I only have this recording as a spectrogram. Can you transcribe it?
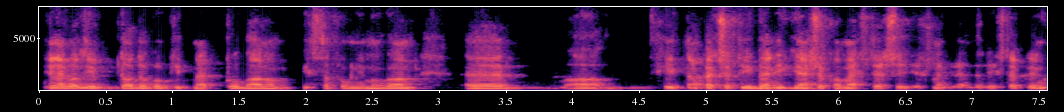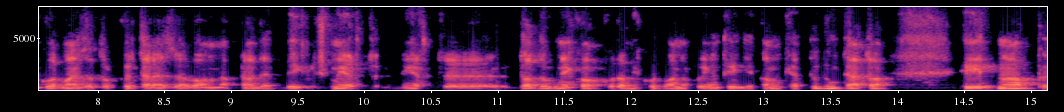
tényleg azért dadogok itt, mert próbálom visszafogni magam a hét nap esetében igen sok a mesterséges megrendelés, tehát önkormányzatok kötelezve vannak, na, de végül is miért, miért dadognék akkor, amikor vannak olyan tények, amiket tudunk. Tehát a hét nap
